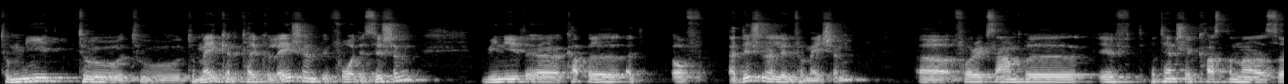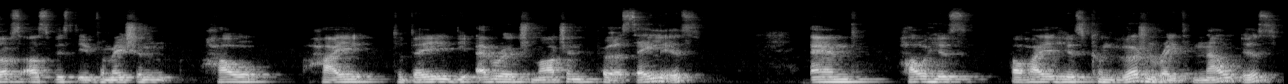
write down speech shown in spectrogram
to me, to, to, to make a calculation before decision, we need a couple of additional information. Uh, for example, if the potential customer serves us with the information how high today the average margin per sale is, and how his how high his conversion rate now is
